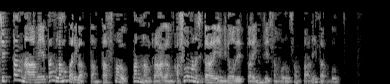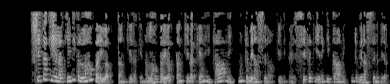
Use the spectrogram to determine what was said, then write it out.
චිත්තං නාමේතං ලහු පරිවත්තං තස්මා uppannam රාගං අසුව මනසිකාරයෙන් විනෝදෙත්වා ඉන්ද්‍රිය සංවරෝ සම්පාදේ තබ්බෝ සිත කියලා කියන එක ලහු පරිවත්තං කියලා කියනවා. ලහු පරිවත්තං කියලා කියන්නේ ඊටාම ඉක්මනට වෙනස් වෙනවා කියන එකයි. සිත කියන එක ඊටාම ඉක්මනට වෙනස් වෙන දෙයක්.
